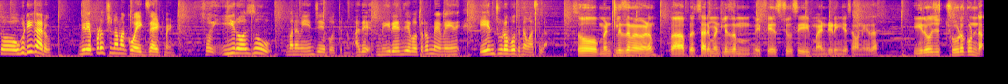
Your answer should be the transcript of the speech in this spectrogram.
సో హుడి గారు మీరు ఎప్పుడు వచ్చినా మాకు ఎగ్జైట్మెంట్ సో ఈ రోజు మనం ఏం చేయబోతున్నాం? అదే మీరేం చేయబోతున్నాం మేము ఏ- ఏం చూడబోతున్నాం అసలు? సో మెంటలిజమే మేడం. ప్ర- ప్రతిసారి మెంటలిజం మీ ఫేస్ చూసి మైండ్ రీడింగ్ చేసామని కదా. ఈరోజు చూడకుండా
